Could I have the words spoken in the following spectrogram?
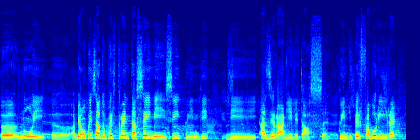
eh, noi eh, abbiamo pensato per 36 mesi, quindi, di azzerargli le tasse, quindi per favorire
